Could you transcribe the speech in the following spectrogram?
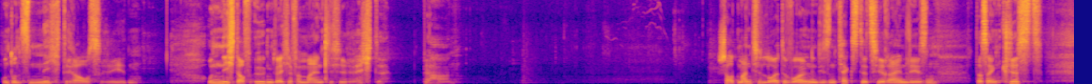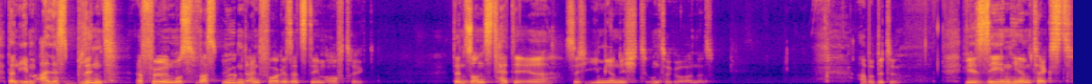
und uns nicht rausreden und nicht auf irgendwelche vermeintliche Rechte beharren. Schaut, manche Leute wollen in diesen Text jetzt hier reinlesen, dass ein Christ dann eben alles blind erfüllen muss, was irgendein Vorgesetzter ihm aufträgt. Denn sonst hätte er sich ihm ja nicht untergeordnet. Aber bitte, wir sehen hier im Text,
